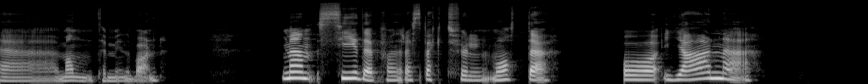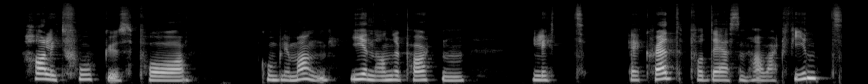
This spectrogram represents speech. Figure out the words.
eh, mannen til mine barn. Men si det på en respektfull måte, og gjerne ha litt fokus på kompliment. Gi den andre parten litt eh, cred på det som har vært fint.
